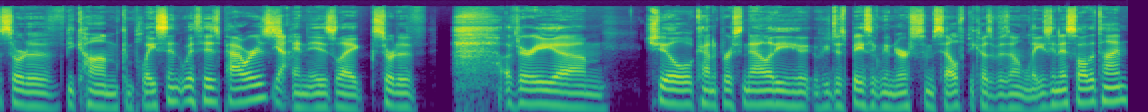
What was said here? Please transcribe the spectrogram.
sort of become complacent with his powers Yeah. and is like sort of a very um chill kind of personality who just basically nurses himself because of his own laziness all the time.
